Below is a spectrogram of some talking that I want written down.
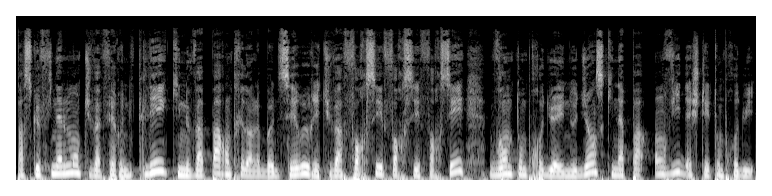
Parce que finalement, tu vas faire une clé qui ne va pas rentrer dans la bonne serrure et tu vas forcer, forcer, forcer, vendre ton produit à une audience qui n'a pas envie d'acheter ton produit.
